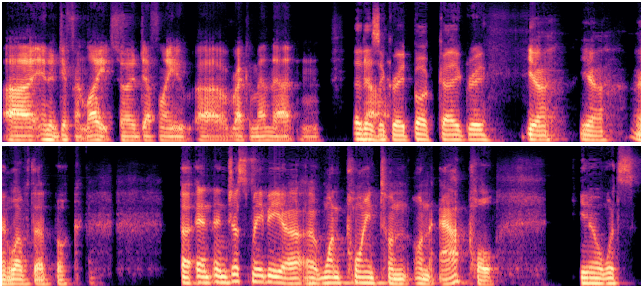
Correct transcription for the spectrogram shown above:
uh, in a different light. So I definitely uh, recommend that. And that is a great book. I agree. Yeah, yeah, I love that book. Uh, and and just maybe uh, uh, one point on on Apple. You know what's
